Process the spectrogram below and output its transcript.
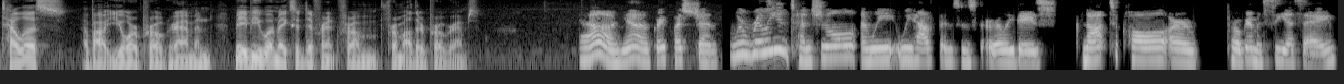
Tell us about your program and maybe what makes it different from from other programs. Yeah, yeah, great question. We're really intentional, and we we have been since the early days, not to call our program a CSA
